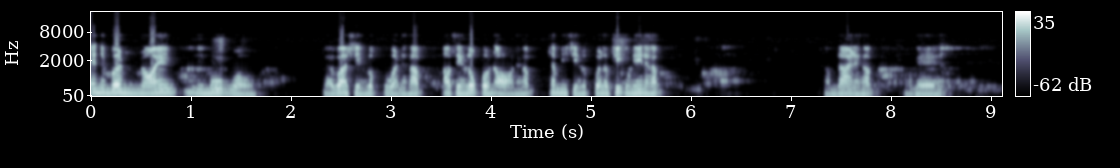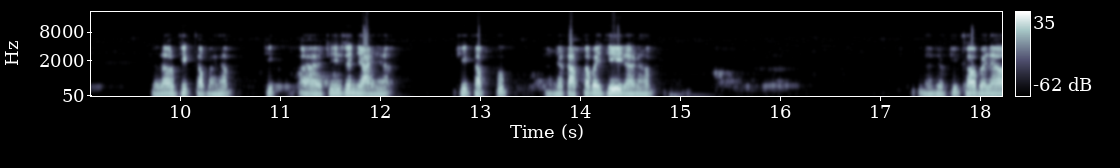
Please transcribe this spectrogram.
enable noise removal แปลว่าเสียงรบกวนนะครับ เอาเสียงรบกวนออกนะครับ ถ้ามีเสียงรบกวนเราคลิกตรงนี้นะครับทำได้นะครับ โอเค เดี๋ยวเราคลิกกลับไปครับ คลิกเอ่อที่เส้นใหญ่นี่ยคลิกครับปุ๊บจะกลับเข้าไปที่แล้วนะครับเราจะคลิกเข้าไปแล้ว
